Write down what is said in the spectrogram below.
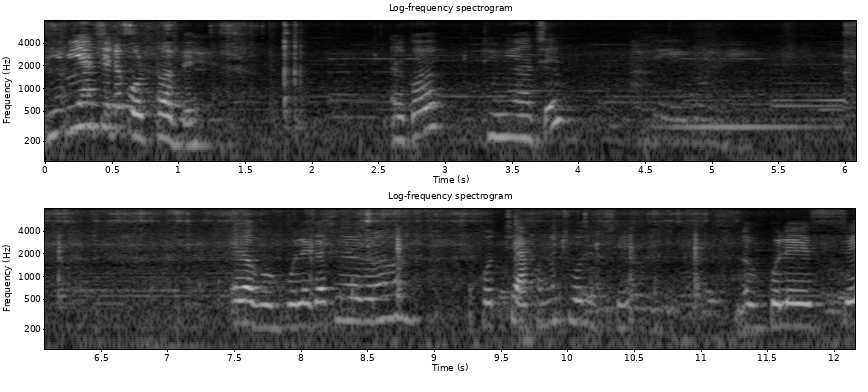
ধিমি আছে এটা করতে হবে। দেখো ধিমি আছে। এরকম গলে গেছে, এরকম হচ্ছে, এখনও চলছে। গলে এসছে।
